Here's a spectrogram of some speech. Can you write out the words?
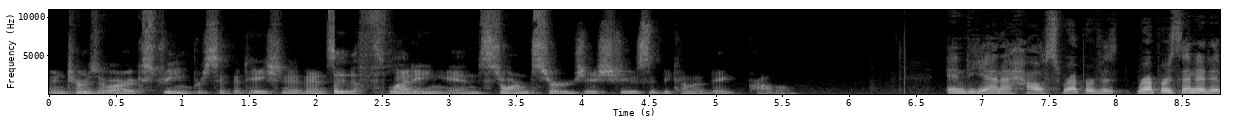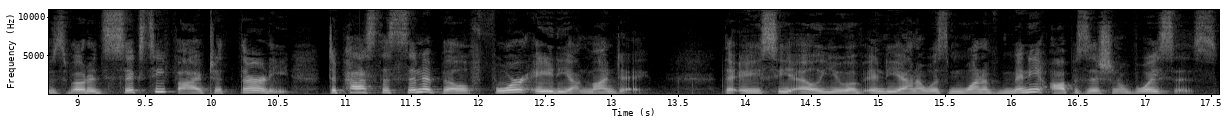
in terms of our extreme precipitation events. The flooding and storm surge issues have become a big problem. Indiana House Repre- Representatives voted 65 to 30 to pass the Senate Bill 480 on Monday. The ACLU of Indiana was one of many oppositional voices.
